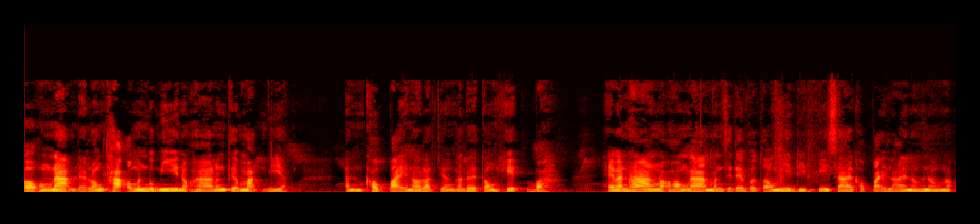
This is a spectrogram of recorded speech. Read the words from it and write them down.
ออกของน้ำแต่รองเท้ามันบ่มีเนาะหาลังเถือมักเหยียบ อันเข้าไปเนาะรัดจังก็เลยต้องเฮ็ดบ่ให้มันหางเนาะห้องน้ำมันสิได้บ่ต้องมีดินมีทรายเข้าไปหลายเนาะพี่น้องเนาะ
